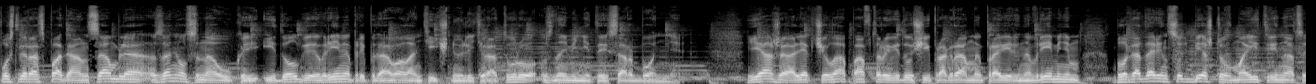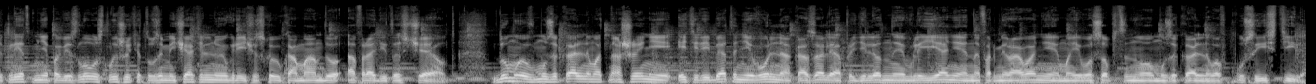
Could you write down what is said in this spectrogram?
после распада ансамбля занялся наукой и долгое время преподавал античную литературу в знаменитой Сорбонне – я же, Олег Челап, автор и ведущий программы «Проверено временем», благодарен судьбе, что в мои 13 лет мне повезло услышать эту замечательную греческую команду «Афродитас Child». Думаю, в музыкальном отношении эти ребята невольно оказали определенное влияние на формирование моего собственного музыкального вкуса и стиля.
